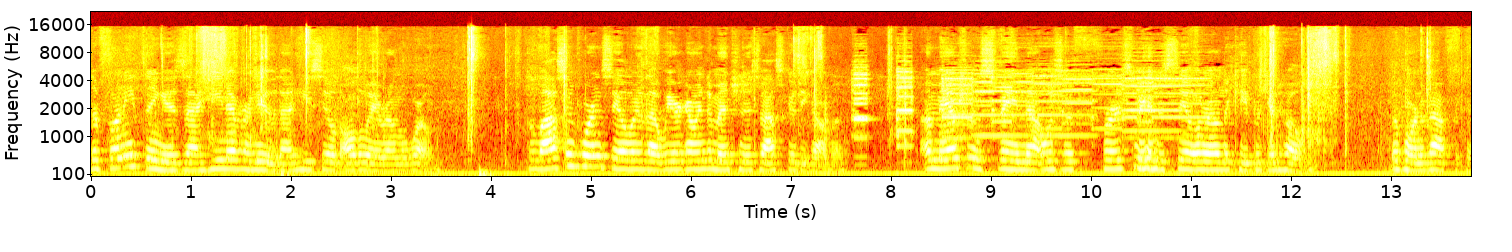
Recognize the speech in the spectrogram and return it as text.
The funny thing is that he never knew that he sailed all the way around the world. The last important sailor that we are going to mention is Vasco da Gama, a man from Spain that was the first man to sail around the Cape of Good Hope, the Horn of Africa.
